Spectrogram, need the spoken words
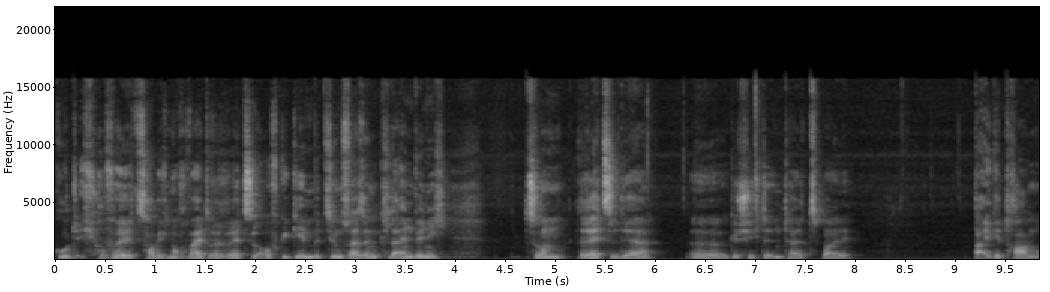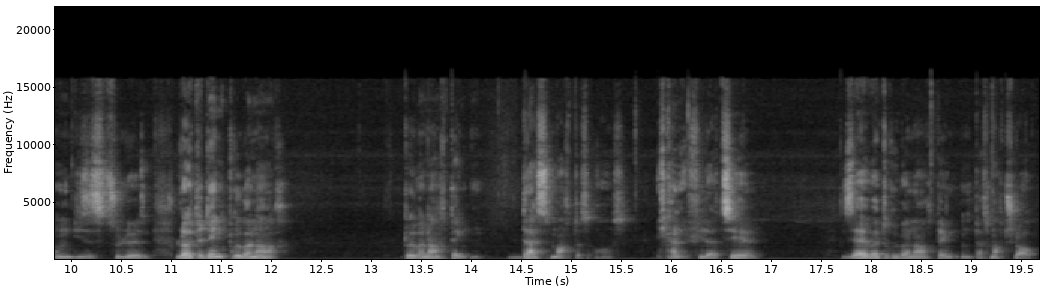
Gut, ich hoffe, jetzt habe ich noch weitere Rätsel aufgegeben, beziehungsweise ein klein wenig zum Rätsel der äh, Geschichte in Teil 2 beigetragen, um dieses zu lösen. Leute, denkt drüber nach. Drüber nachdenken. Das macht es aus. Ich kann nicht viel erzählen. Selber drüber nachdenken, das macht schlau.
